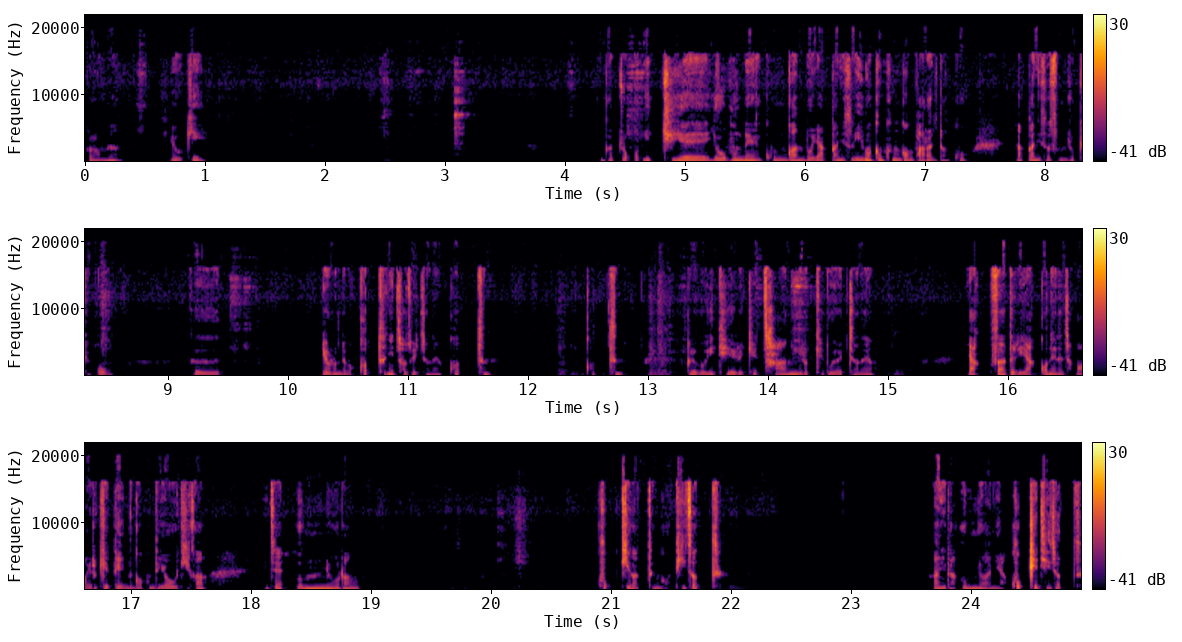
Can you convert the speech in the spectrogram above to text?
그러면 여기 그러니까 조금 이 뒤에 여분의 공간도 약간 있어. 이만큼 큰 건 바라지 않고 약간 있었으면 좋겠고 그 이런 데 막 커튼이 쳐져 있잖아요. 커튼. 커튼. 그리고 이 뒤에 이렇게 장이 이렇게 놓여 있잖아요. 약사들이 약 꺼내는 장 이렇게 돼 있는 거. 근데 여기가 이제 음료랑 쿠키 같은 거, 디저트. 아니다, 음료 아니야. 쿠키 디저트.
